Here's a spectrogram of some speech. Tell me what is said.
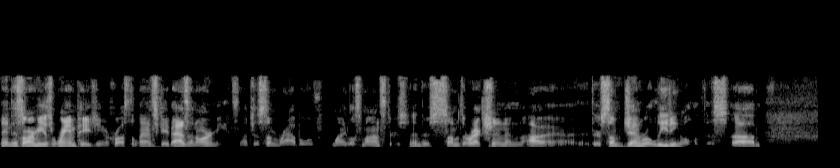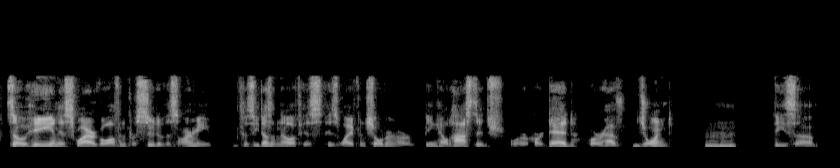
and this army is rampaging across the landscape as an army. It's not just some rabble of mindless monsters. And there's some direction and uh, there's some general leading all of this. Um, So he and his squire go off in pursuit of this army because he doesn't know if his, his wife and children are being held hostage or are dead or have joined Mm-hmm. these, um,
